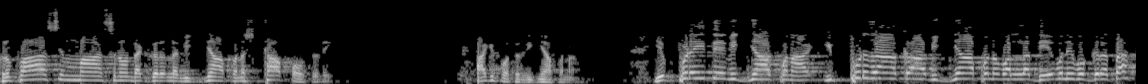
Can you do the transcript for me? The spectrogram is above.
కృపాసింహాసనం దగ్గరున్న విజ్ఞాపన స్టాప్ అవుతుంది. ఆగిపోతుంది విజ్ఞాపన. ఎప్పుడైతే విజ్ఞాపన ఇప్పుడు దాకా విజ్ఞాపన వల్ల దేవుని ఉగ్రత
